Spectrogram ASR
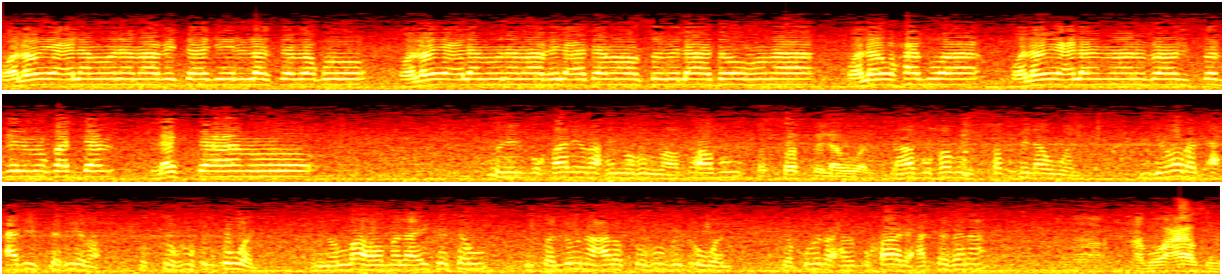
ولو يعلمون ما في التهجير لاستبقوا ولو يعلمون ما في العتم والصب لأتوهما ولو حبوا ولو يعلمون ما في الصف المقدم لاستهموا. يقول البخاري رحمه الله باب الصف الأول. باب فضل الصف الأول. ورد أحاديث كثيرة في الصفوف الأول أن الله وملائكته يصلون على الصفوف الأول. يقول البخاري حدثنا أبو عاصم.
